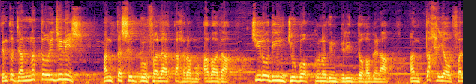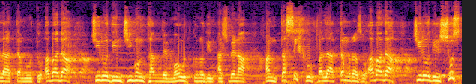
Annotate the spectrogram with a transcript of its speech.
কিন্তু জান্নাত তো ওই জিনিস। আন্তাসিব্বু ফালা তাহরামু আবাদা। চিরদিন যুবক কোনোদিন বৃদ্ধ হবে না। আন্তাহিয়াও ফালা তামুতু আবাদা। চিরদিন জীবন থাকবে মৌত কোনোদিন আসবে না। আন্তাসিহু ফালা তামরাজু আবাদা। চিরদিন সুস্থ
